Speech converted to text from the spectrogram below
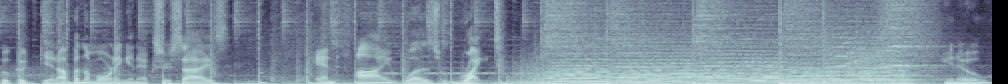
who could get up in the morning and exercise, and I was right. You know,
